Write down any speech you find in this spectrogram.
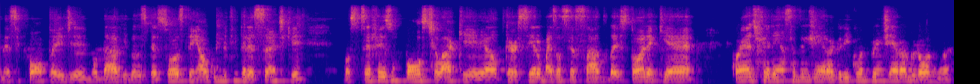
nesse ponto aí de mudar a vida das pessoas, tem algo muito interessante que você fez um post lá que é o terceiro mais acessado da história, que é qual é a diferença do engenheiro agrícola para o engenheiro agrônomo. Né?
